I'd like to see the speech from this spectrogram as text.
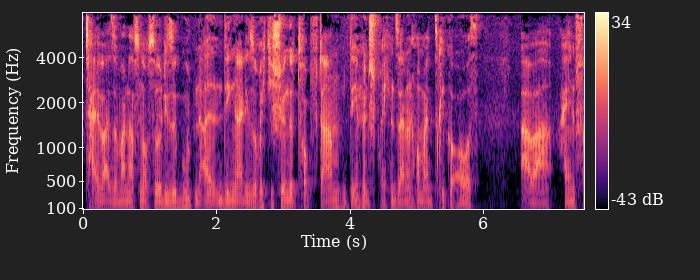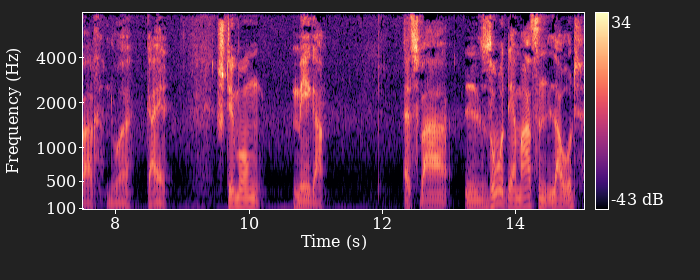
Teilweise waren das noch so diese guten alten Dinger, die so richtig schön getropft haben. Dementsprechend sah dann auch mein Trikot aus. Aber einfach nur geil. Stimmung mega. Es war so dermaßen laut,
